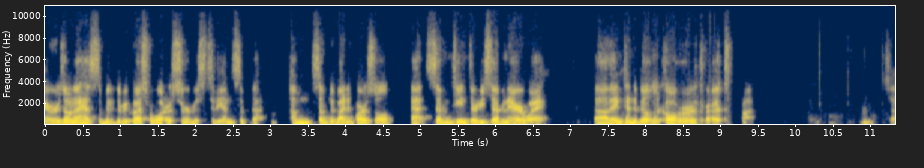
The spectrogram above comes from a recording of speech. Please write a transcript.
Arizona has submitted the request for water service to the unsubdi- unsubdivided parcel at seventeen thirty-seven Airway. Uh, they intend to build a Culver's restaurant. So.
